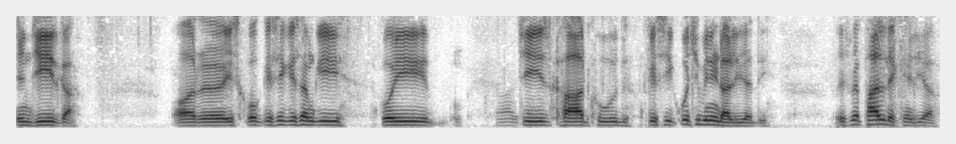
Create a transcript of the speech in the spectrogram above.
इंजीर का। और इसको किसी किस्म की कोई चीज़ खाद खूद किसी कुछ भी नहीं डाली जाती। तो इसमें फल देखें जी आप।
